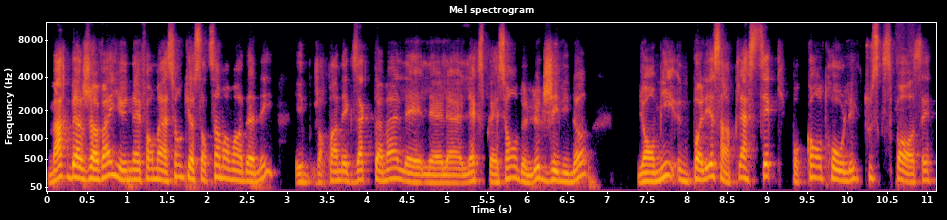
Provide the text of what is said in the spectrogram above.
Marc Bergevin, il y a une information qui a sorti à un moment donné, et je reprends exactement l'expression de Luc Gélina. Ils ont mis une police en plastique pour contrôler tout ce qui se passait.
